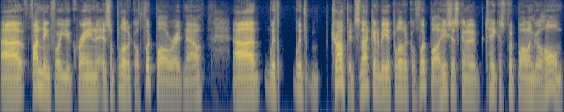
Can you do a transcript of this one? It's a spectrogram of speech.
uh, funding for Ukraine as a political football right now, uh, with with Trump, it's not going to be a political football. He's just going to take his football and go home.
